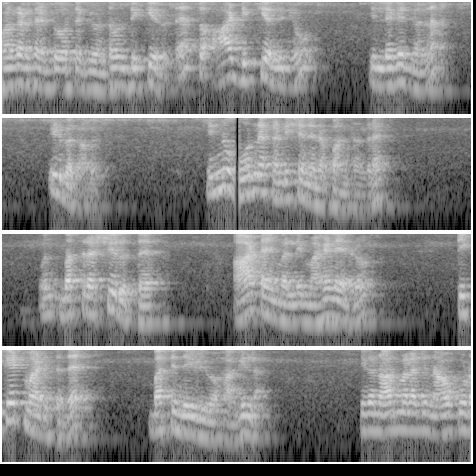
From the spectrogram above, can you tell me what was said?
ಹೊರಗಡೆ ಸೈಡ್ ಡೋರ್ ತೆಗೆಯುವಂಥ ಒಂದು ಡಿಕ್ಕಿ ಇರುತ್ತೆ. ಸೊ ಆ ಡಿಕ್ಕಿಯಲ್ಲಿ ನೀವು ಈ ಲಗೇಜ್ಗಳನ್ನ ಇಡಬೇಕಾಗುತ್ತೆ. ಇನ್ನು ಮೂರನೇ ಕಂಡೀಷನ್ ಏನಪ್ಪ ಅಂತಂದರೆ ಒಂದು ಬಸ್ ರಶ್ ಇರುತ್ತೆ. ಆ ಟೈಮಲ್ಲಿ ಮಹಿಳೆಯರು ಟಿಕೆಟ್ ಮಾಡಿಸದೆ ಬಸ್ಸಿಂದ ಇಳಿಯುವ ಹಾಗಿಲ್ಲ. ಈಗ ನಾರ್ಮಲಾಗಿ ನಾವು ಕೂಡ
